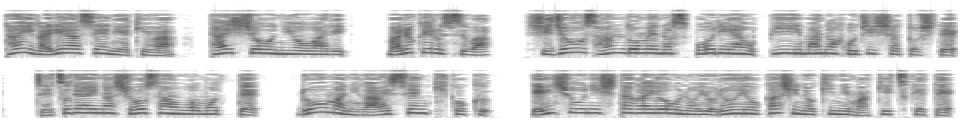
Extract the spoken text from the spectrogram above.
対ガリア戦役は大勝に終わり、マルケルスは史上三度目のスポリアオピーマの保持者として絶大な賞賛を持ってローマに凱旋帰国、伝承に従ようの鎧を菓子の木に巻きつけて、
